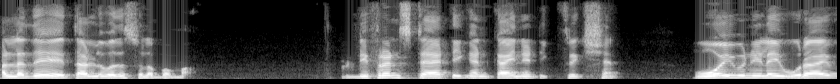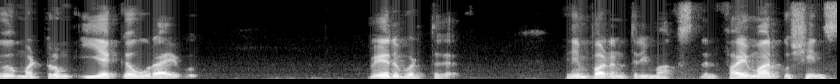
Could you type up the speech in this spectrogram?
அல்லது தள்ளுவது சுலபமா? Different static and kinetic friction ஓய்வு நிலை உராய்வு மற்றும் இயக்க உராய்வு. வேறுபடுத்துக. Important three marks then five mark questions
